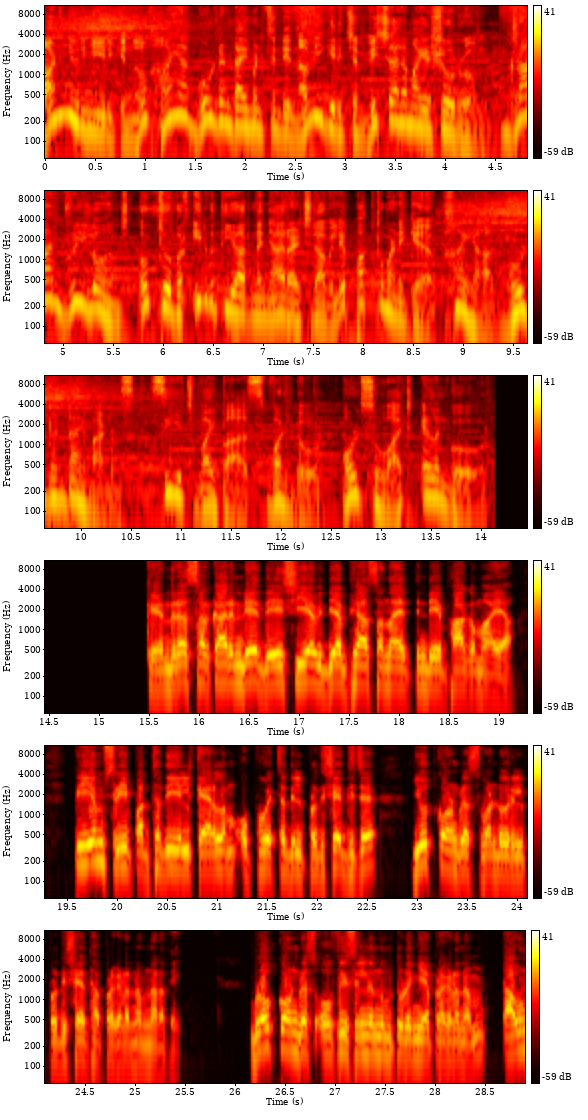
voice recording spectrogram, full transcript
അണിഞ്ഞൊരുങ്ങിയിരിക്കുന്നു ഹയ ഗോൾഡൻ ഡയമണ്ട്സിന്റെ നവീകരിച്ച വിശാലമായ showroom. Grand re launch October ഇരുപത്തിയാറിന് ഞായറാഴ്ച രാവിലെ പത്ത് മണിക്ക്. Haya golden diamonds. C H bypass Wandoor. Also at Elankur. കേന്ദ്ര സർക്കാരിന്റെ ദേശീയ വിദ്യാഭ്യാസ നയത്തിന്റെ ഭാഗമായ പി എം ശ്രീ പദ്ധതിയിൽ കേരളം ഒപ്പുവെച്ചതിൽ പ്രതിഷേധിച്ച് യൂത്ത് കോൺഗ്രസ് വണ്ടൂരിൽ പ്രതിഷേധ പ്രകടനം നടത്തി. ബ്ലോക്ക് കോൺഗ്രസ് ഓഫീസിൽ നിന്നും തുടങ്ങിയ പ്രകടനം ടൗൺ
